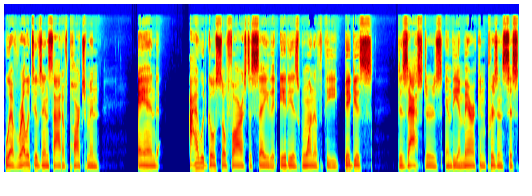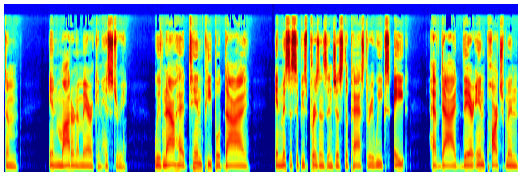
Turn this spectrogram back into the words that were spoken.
who have relatives inside of Parchman. And I would go so far as to say that it is one of the biggest disasters in the American prison system in modern American history. We've now had 10 people die in Mississippi's prisons in just the past three weeks. Eight have died there in Parchman.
